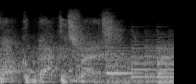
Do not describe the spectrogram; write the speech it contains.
Welcome back to trance.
